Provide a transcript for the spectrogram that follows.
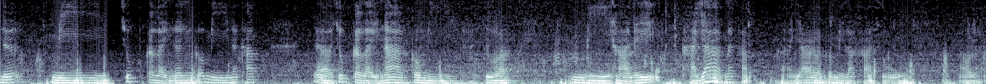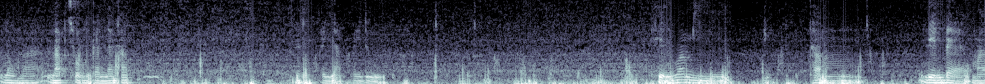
เนื้อมีชุบกระไหลเงินก็มีนะครับชุบกระไหลหน้าก็มีนะซึ่งว่า มีหาได้หายากนะครับ หายากแล้วก็มีราคาสูง เอาละลงมารับชมกันนะครับ จะลองขยับไปดู เห็นว่ามีทำเรียนแบบมา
